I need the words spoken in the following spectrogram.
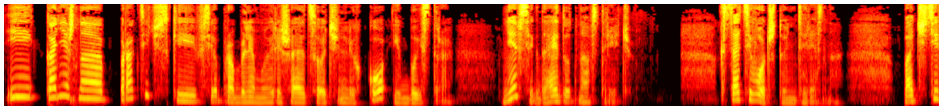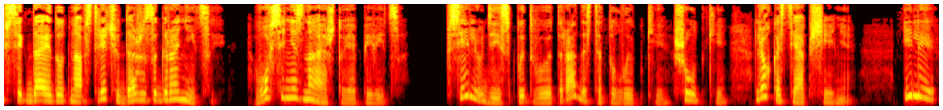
И, конечно, практически все проблемы решаются очень легко и быстро. Мне всегда идут навстречу. Кстати, вот что интересно. Почти всегда идут навстречу даже за границей, вовсе не зная, что я певица. Все люди испытывают радость от улыбки, шутки, легкости общения. Или,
